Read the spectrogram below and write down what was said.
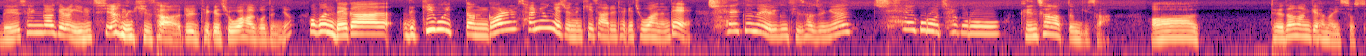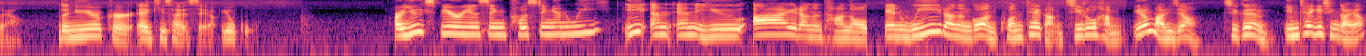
내 생각이랑 일치하는 기사를 되게 좋아하거든요. 혹은 내가 느끼고 있던 걸 설명해주는 기사를 되게 좋아하는데 최근에 읽은 기사 중에 최고로 최고로 괜찮았던 기사. 아, 대단한 게 하나 있었어요. The New Yorker의 기사였어요. 요거. Are you experiencing posting ennui? E-N-N-U-I라는 단어 ennui라는 건 권태감, 지루함 이런 말이죠. 지금 인택이신가요?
